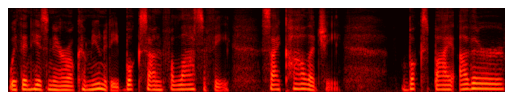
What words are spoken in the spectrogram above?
within his narrow community books on philosophy, psychology, books by other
